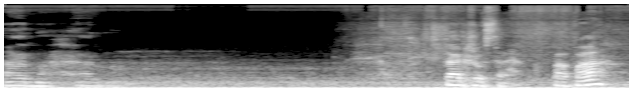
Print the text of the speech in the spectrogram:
Гарно, гарно. Так що все. Па-па.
